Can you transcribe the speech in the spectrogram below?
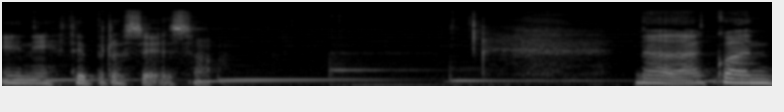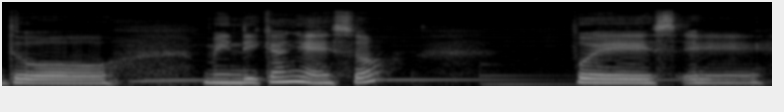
en este proceso. Nada, cuando me indican eso, pues eh,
